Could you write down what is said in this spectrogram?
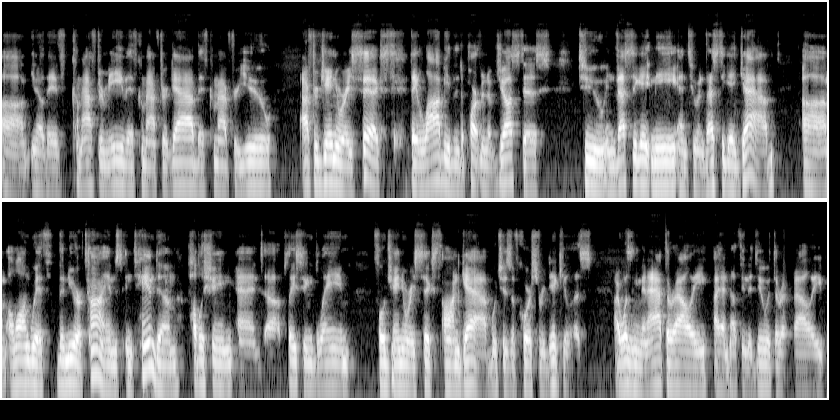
Um, you know, they've come after me, they've come after Gab, they've come after you. After January 6th, they lobbied the Department of Justice to investigate me and to investigate Gab, um, along with the New York Times in tandem, publishing and uh, placing blame for January 6th on Gab, which is, of course, ridiculous. I wasn't even at the rally, I had nothing to do with the rally.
